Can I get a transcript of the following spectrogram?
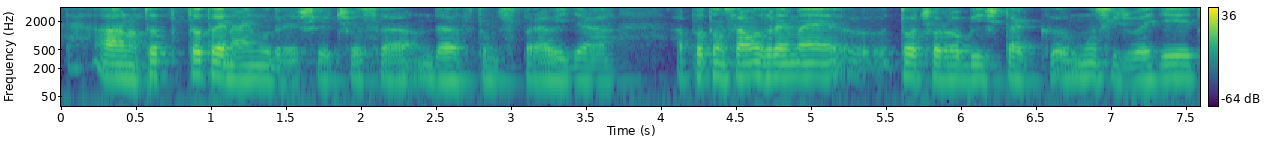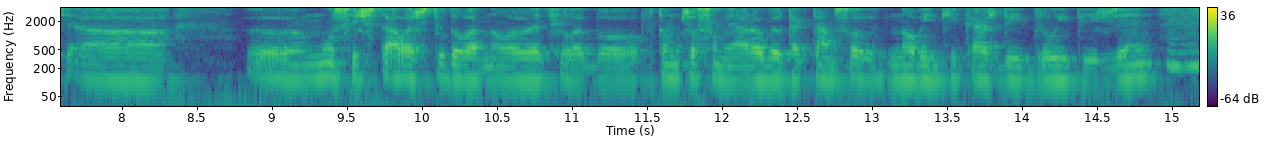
tak. Áno, to, toto je najmudrejšie, čo sa dá v tom spraviť a, a potom samozrejme to, čo robíš, tak musíš vedieť a musíš stále študovať nové veci, lebo v tom, čo som ja robil, tak tam sú novinky každý druhý týždeň mm-hmm.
